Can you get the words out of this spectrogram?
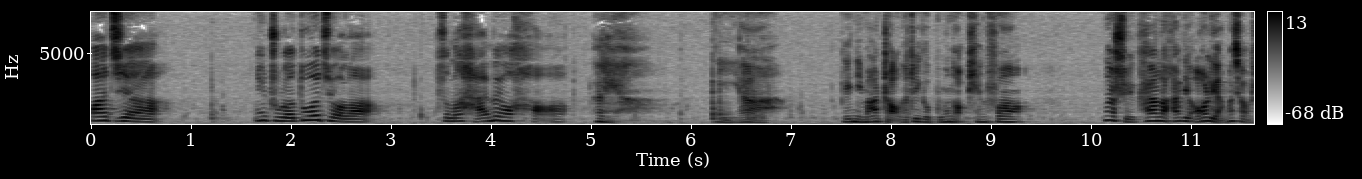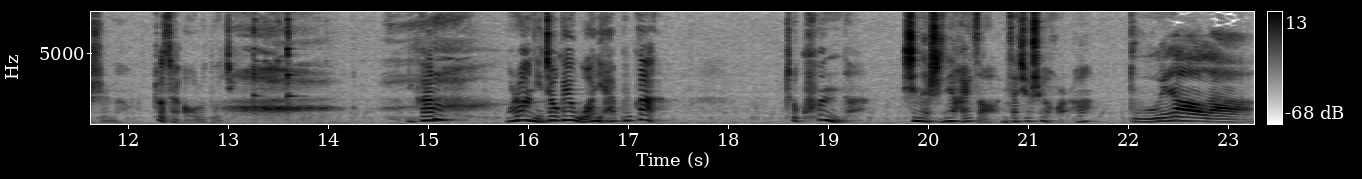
花姐，你煮了多久了？怎么还没有好啊？哎呀，你呀，给你妈找的这个补脑偏方，那水开了还得熬两个小时呢，这才熬了多久？你看，我让你交给我，你还不干，这困的。现在时间还早，你再去睡会儿啊。不要啦，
